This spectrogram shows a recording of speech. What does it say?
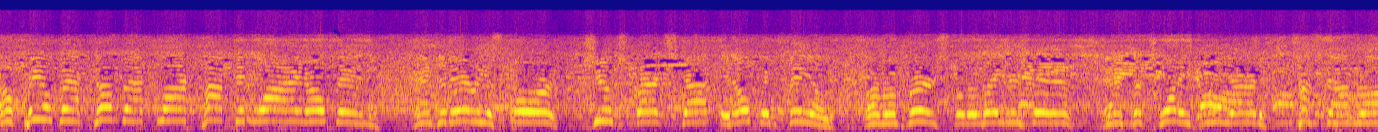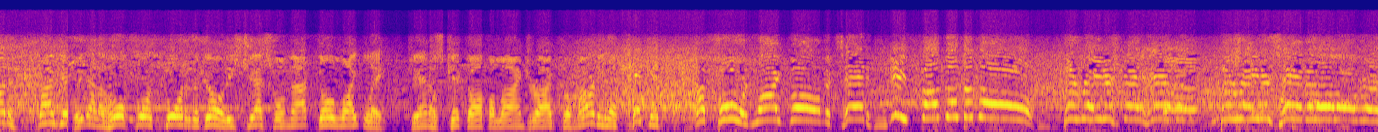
A peel back, comeback block, popped it wide open. And Denarius Moore jukes Bart Scott in open field. A reverse for the Raiders there. And it's a 23-yard touchdown run. By we got a whole fourth quarter to go. These Jets will not go lightly. Janos kick off a line drive. Cromartie will kick it up forward. Live ball on the 10. He fumbled the ball. The Raiders may have it. The Raiders have it all over.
